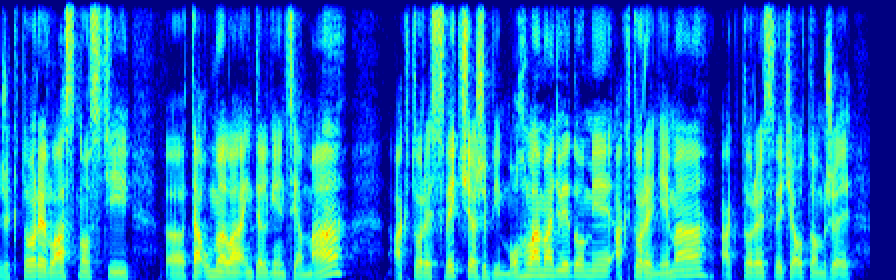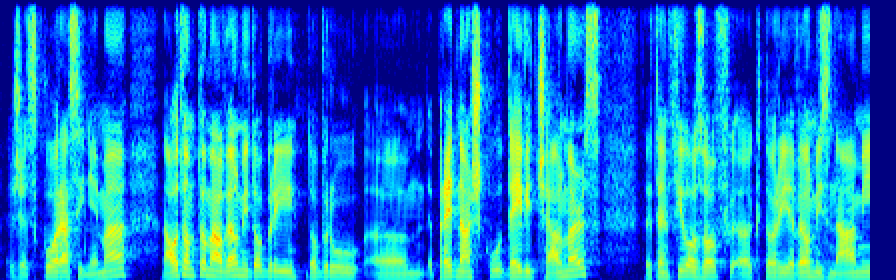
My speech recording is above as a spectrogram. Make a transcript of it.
že ktoré vlastnosti tá umelá inteligencia má a ktoré svedčia, že by mohla mať vedomie a ktoré nemá a ktoré svedčia o tom, že, že skôr asi nemá. A o tomto mal veľmi dobrý, dobrú um, prednášku David Chalmers, to je ten filozof, ktorý je veľmi známy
